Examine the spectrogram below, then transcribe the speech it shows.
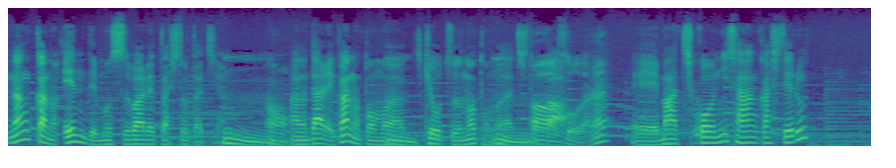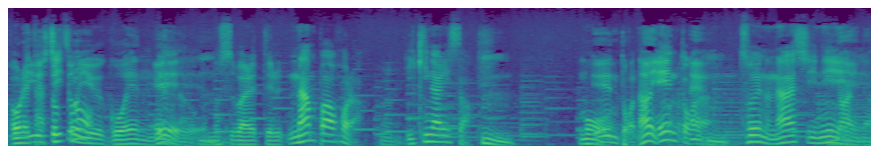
なんかの縁で結ばれた人たちじゃん、うん。ああの誰かの友達、うん共通の友達とあか、ーそうだね。えーマチコンに参加してる俺たちというご縁で結ばれてる。ナンパはほら、いきなりさうん。もう縁とかないからね。縁とかん。そういうのなしにないない。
